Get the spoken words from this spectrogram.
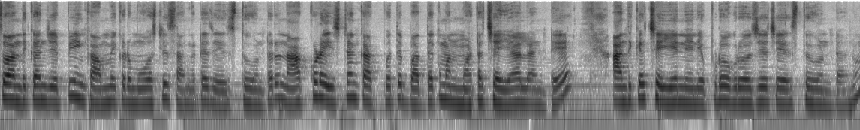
సో అందుకని చెప్పి ఇంకా అమ్మ ఇక్కడ మోస్ట్లీ సంగటే చేస్తూ ఉంటారు. నాకు కూడా ఇష్టం కాకపోతే బద్ధకం అనమాట చేయాలంటే. అందుకే చెయ్యను. నేను ఎప్పుడో ఒక రోజే చేస్తూ ఉంటాను.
